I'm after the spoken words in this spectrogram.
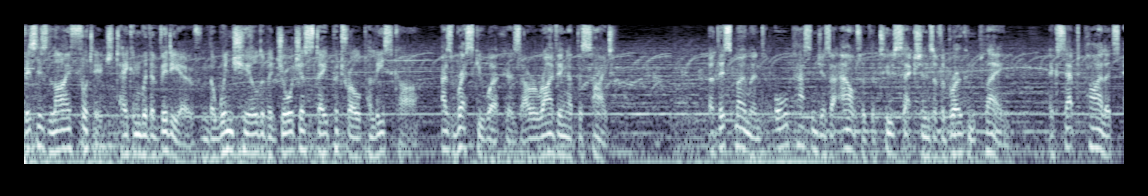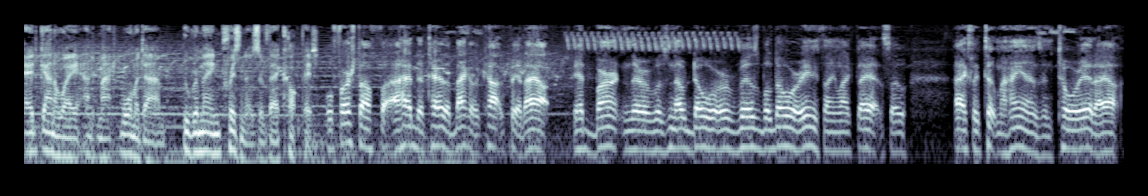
This is live footage taken with a video from the windshield of a Georgia State Patrol police car as rescue workers are arriving at the site. At this moment, all passengers are out of the two sections of the broken plane, except pilots Ed Gannaway and Matt Warmerdam, who remain prisoners of their cockpit. Well, first off, I had to tear the back of the cockpit out. It had burnt and there was no door, visible door or anything like that, so I actually took my hands and tore it out.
